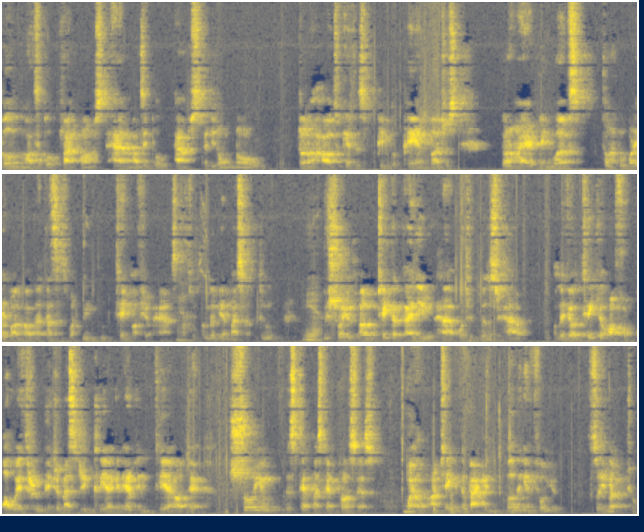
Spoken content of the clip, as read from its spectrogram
build multiple platforms, add multiple apps that you don't know, don't know how to get this people to pay and purchase, don't know how everything works. Don't have to worry about all that. That's what we would take off your hands. That's what Olivia and myself do. Yes. We show you how to take that idea you have, what your business you have, Olivia will take your offer all the way through, get your messaging clear, get everything clear out there, show you the step by step process. Well, I'm taking the back end, building it for you. So you've got two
